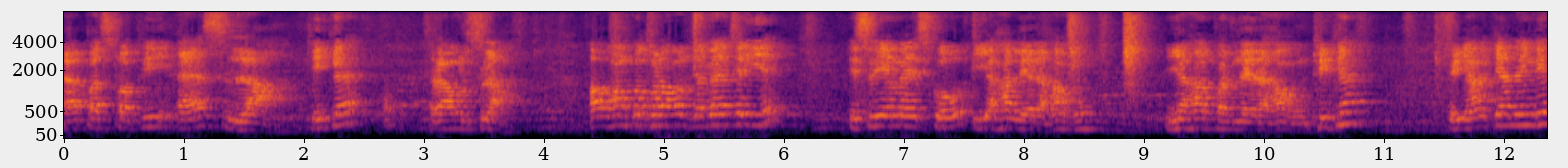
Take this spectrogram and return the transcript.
apostrophe S law ठीक है? राउल्स लॉ अब हमको थोड़ा और जगह चाहिए, इसलिए मैं इसको यहाँ ले रहा हूँ, यहाँ पर ले रहा हूँ, ठीक है? तो यहाँ क्या लेंगे?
